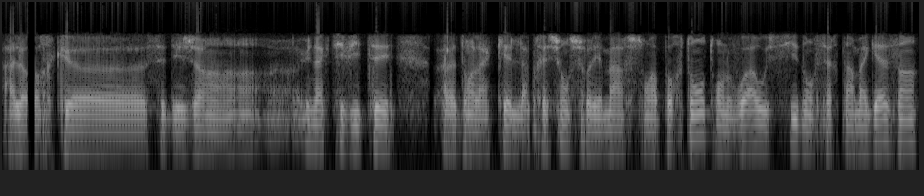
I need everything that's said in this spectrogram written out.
alors que c'est déjà une activité dans laquelle la pression sur les marges sont importantes. On le voit aussi dans certains magasins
